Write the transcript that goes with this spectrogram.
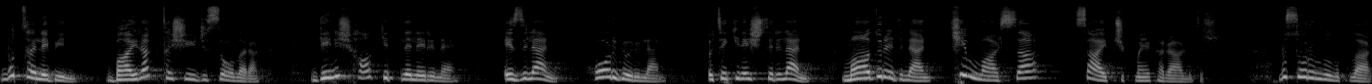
bu talebin bayrak taşıyıcısı olarak geniş halk kitlelerine ezilen, hor görülen, ötekileştirilen, mağdur edilen kim varsa sahip çıkmaya kararlıdır. Bu sorumluluklar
